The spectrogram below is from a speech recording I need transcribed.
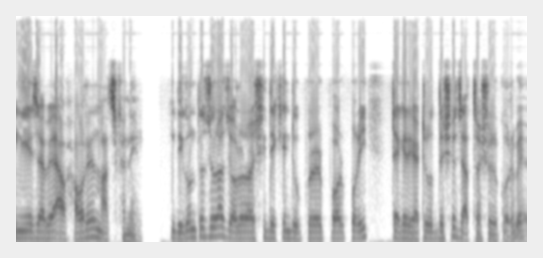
নিয়ে যাবে হাওরের মাঝখানে। দিগন্তজোড়া জলরাশি দেখে দুপুরের পরপরই ট্যাগের ঘাটের উদ্দেশ্যে যাত্রা শুরু করবে।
